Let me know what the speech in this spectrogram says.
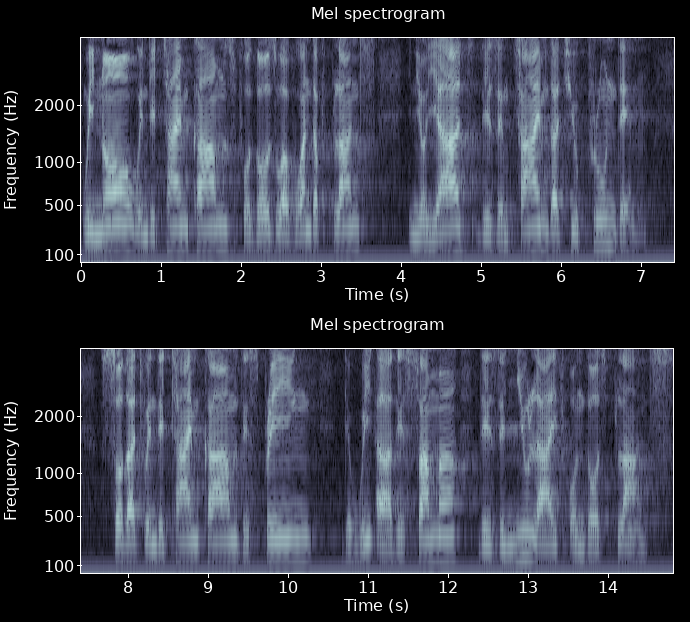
We know when the time comes for those who have wonderful plants in your yard, there's a time that you prune them so that when the time comes, the spring, the, uh, the summer, there's a new life on those plants.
